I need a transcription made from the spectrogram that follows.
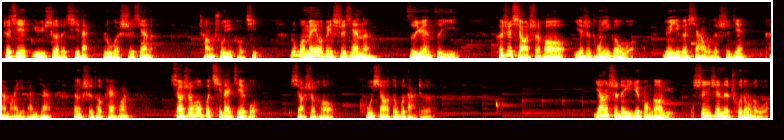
这些预设的期待，如果实现了，长舒一口气；如果没有被实现呢？自怨自艾。可是小时候也是同一个我，用一个下午的时间看蚂蚁搬家，等石头开花。小时候不期待结果。小时候哭笑都不打折。央视的一句广告语深深地触动了我：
